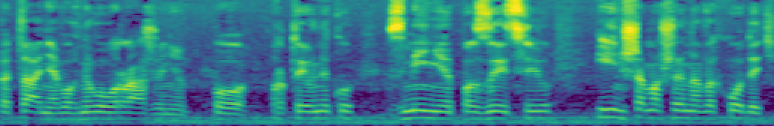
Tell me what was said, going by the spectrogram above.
питання вогневого ураження по противнику, змінює позицію. Інша машина виходить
